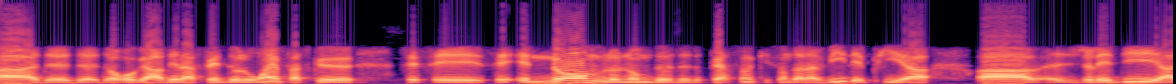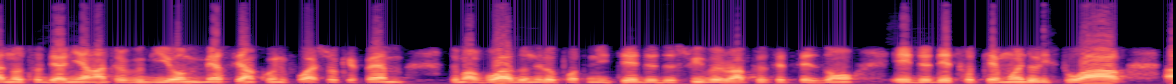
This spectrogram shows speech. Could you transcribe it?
de, de, de regarder la fête de loin parce que c'est énorme le nombre de, de, de, personnes qui sont dans la ville. Et puis, euh, euh, je l'ai dit à notre dernière interview, Guillaume, merci encore une fois à Choc FM de m'avoir donné l'opportunité de, de suivre le rap cette saison et de d'être témoin de l'histoire euh,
